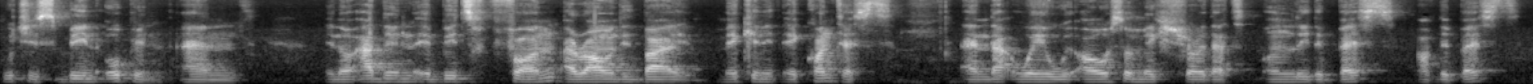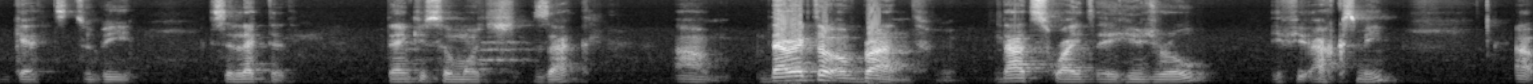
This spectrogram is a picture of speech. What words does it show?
which is being open and you know adding a bit fun around it by making it a contest. And that way we also make sure that only the best of the best get to be selected. Thank you so much zack. Um, director of brand that's quite a huge role if you ask me uh,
